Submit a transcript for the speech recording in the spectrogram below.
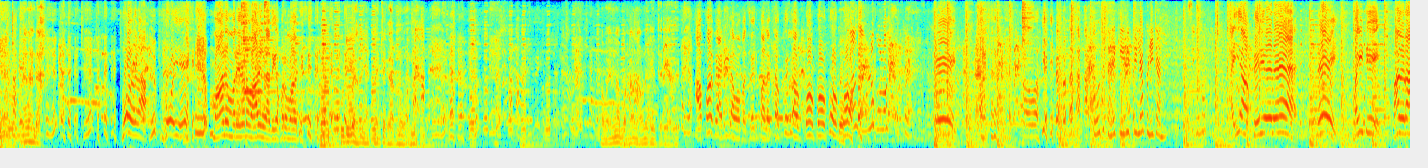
வேணாண்டா. போகடா போய். மான முறையோட வாழுங்களா அதுக்கப்புறமா குடிகாரனும் பைத்தியக்காரனும் ஒண்ணு. அவன் என்ன பண்ணான்னு அவனுக்கே தெரியாது. அப்பா போய் அடிக்கலாம் அப்பா செருப்பால. தப்பு இல்ல போ போ போ போ. ஏய். போது தலைக்கு ஏறி இப்படி எல்லாம் பண்ணிட்டானு. சினிமா போச்சு ஐயா பெரியவரே. டேய் பைட்டி வாங்கடா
